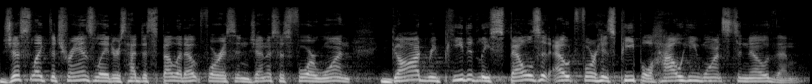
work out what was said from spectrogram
Just like the translators had to spell it out for us in Genesis 4 1, God repeatedly spells it out for his people how he wants to know them.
